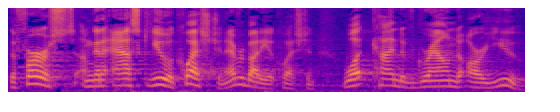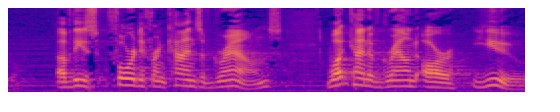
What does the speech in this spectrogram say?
The first, I'm going to ask you a question, everybody a question. What kind of ground are you? Of these four different kinds of grounds, what kind of ground are you?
